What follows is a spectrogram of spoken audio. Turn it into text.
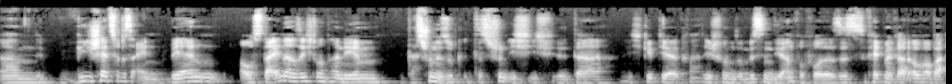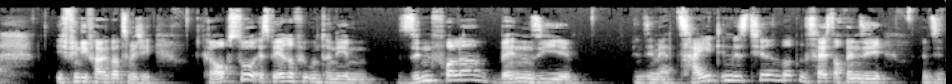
Ähm, wie schätzt du das ein? Wären aus deiner Sicht Unternehmen, das schon, eine, das schon, ich, ich, da, ich gebe dir quasi schon so ein bisschen die Antwort vor. Das ist, fällt mir gerade auf, aber ich finde die Frage trotzdem wichtig. Glaubst du, es wäre für Unternehmen sinnvoller, wenn sie, wenn sie mehr Zeit investieren würden? Das heißt auch, wenn sie, wenn sie,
